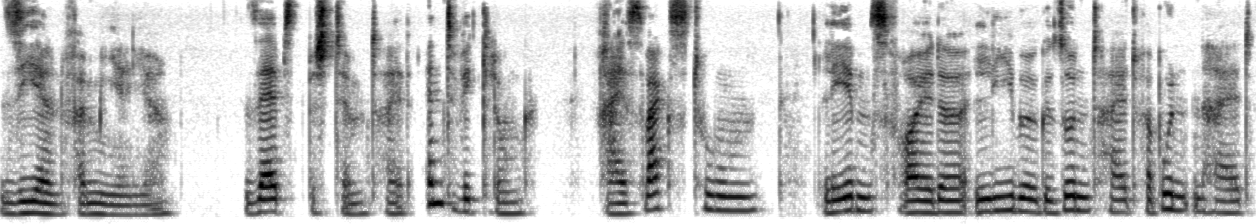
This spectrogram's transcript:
Seelenfamilie, Selbstbestimmtheit, Entwicklung, freies Wachstum, Lebensfreude, Liebe, Gesundheit, Verbundenheit,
